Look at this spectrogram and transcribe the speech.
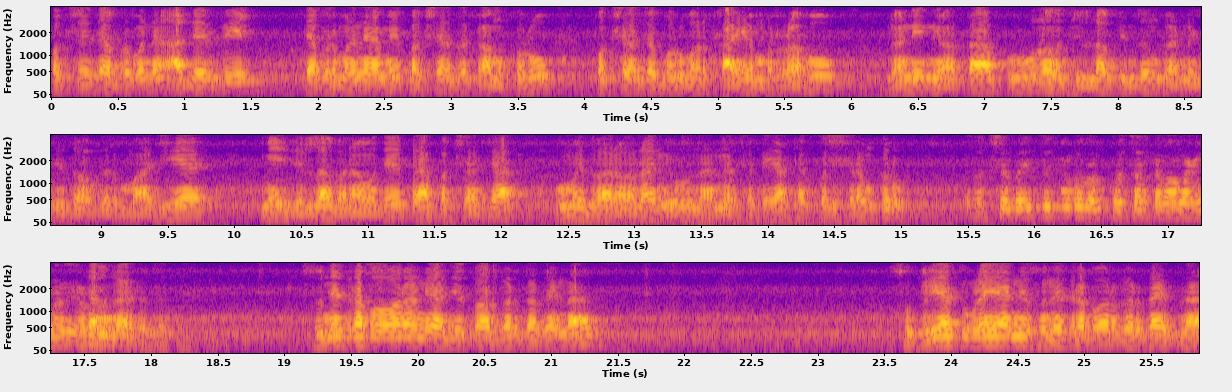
पक्ष ज्याप्रमाणे आदेश देईल त्याप्रमाणे आम्ही पक्षाचं काम करू. पक्षाच्या बरोबर कायम राहू. आणि आता पूर्ण जिल्हा पिंजून काढण्याची जबाबदारी माझी आहे. मी जिल्हाभरामध्ये त्या पक्षाच्या उमेदवाराला निवडून आणण्यासाठी अथक परिश्रम करू. रक्षाताईंच्या विरोधात प्रचार करावा लागणार सुनेत्रा पवार आणि अजित पवार करतात आहे ना? सुप्रिया तुळे आणि सुनेत्रा पवार करतायत ना?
